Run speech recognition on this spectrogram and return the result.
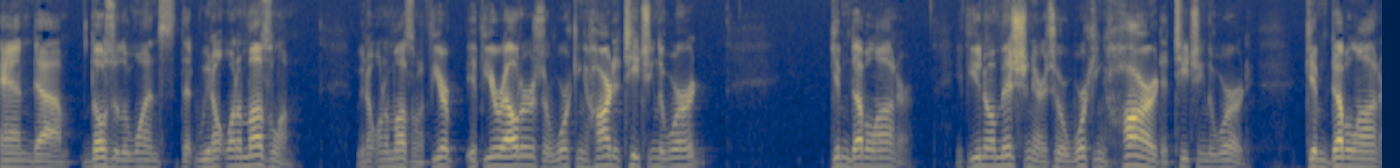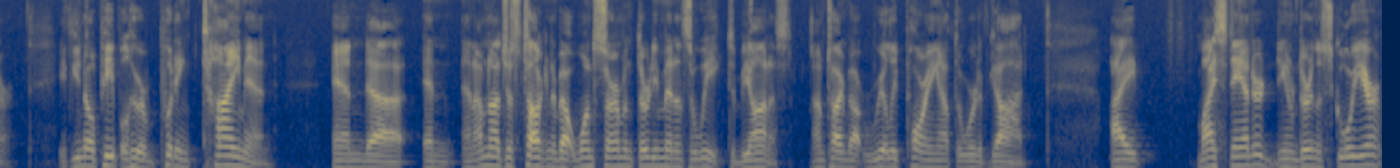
And um, those are the ones that we don't want to muzzle them. We don't want to muzzle them. If, your if your elders are working hard at teaching the Word, give them double honor. If you know missionaries who are working hard at teaching the Word, give them double honor. If you know people who are putting time in, and uh, and and I'm not just talking about one sermon, 30 minutes a week. To be honest, I'm talking about really pouring out the Word of God. I, my standard, you know, during the school year,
